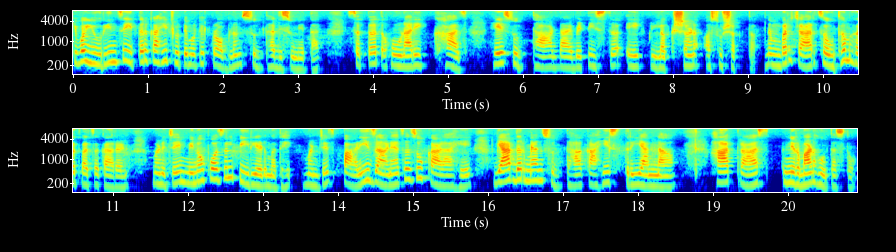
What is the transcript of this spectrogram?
किंवा युरिनचे इतर काही छोटे मोठे प्रॉब्लेम्ससुद्धा दिसून येतात. सतत होणारी खाज हे सुद्धा डायबेटीसचं एक लक्षण असू शकतं. नंबर चार चौथं महत्त्वाचं कारण म्हणजे मिनोपॉझल पिरियडमध्ये म्हणजेच पाळी जाण्याचा जो काळ आहे या दरम्यानसुद्धा काही स्त्रियांना हा त्रास निर्माण होत असतो.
